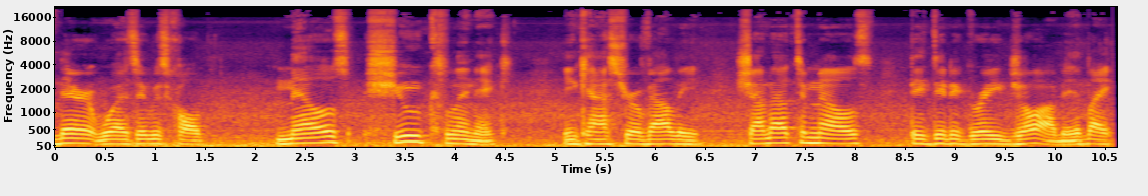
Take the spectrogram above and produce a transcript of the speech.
there it was. It was called Mel's Shoe Clinic in Castro Valley. Shout out to Mel's. They did a great job. It like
